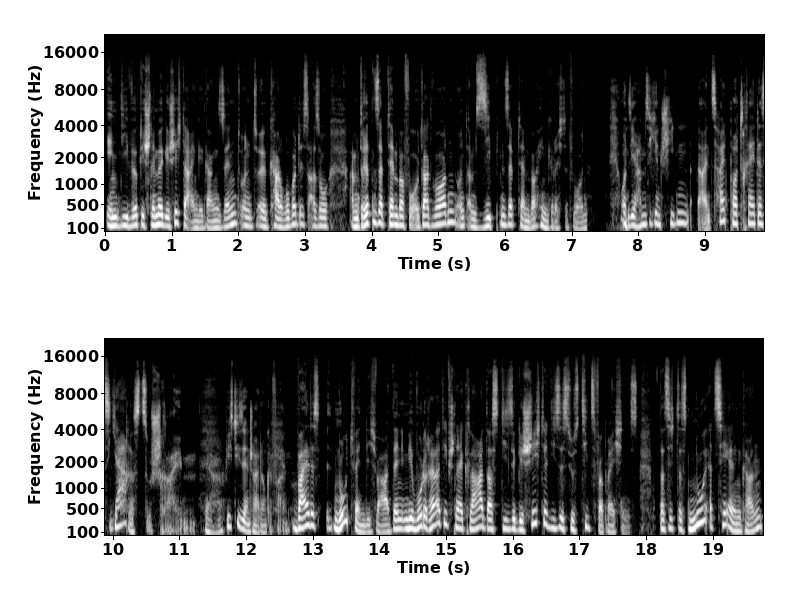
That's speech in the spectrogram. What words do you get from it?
in die wirklich schlimme Geschichte eingegangen sind. Und äh, Karl Robert ist also am 3. September verurteilt worden und am 7. September hingerichtet worden. Und Sie haben sich entschieden, ein Zeitporträt des Jahres zu schreiben. Ja. Wie ist diese Entscheidung gefallen? Weil das notwendig war. Denn mir wurde relativ schnell klar, dass diese Geschichte dieses Justizverbrechens, dass ich das nur erzählen kann,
